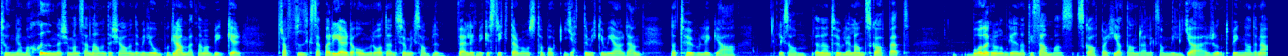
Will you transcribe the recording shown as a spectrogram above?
tunga maskiner som man sedan använder sig av under miljonprogrammet när man bygger trafikseparerade områden som liksom blir väldigt mycket striktare. Man måste ta bort jättemycket mer av den naturliga, liksom, det naturliga landskapet. Båda de grejerna tillsammans skapar helt andra liksom, miljöer runt byggnaderna.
